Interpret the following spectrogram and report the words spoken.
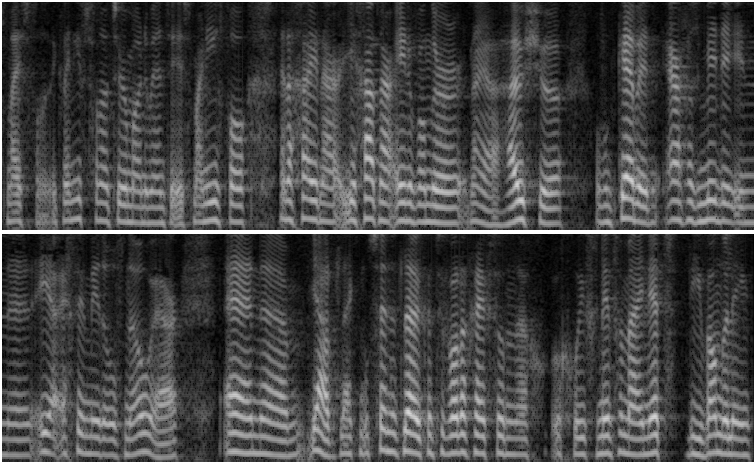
Volgens mij is het van, ik weet niet of het van natuurmonumenten is, maar in ieder geval. En dan ga je naar, je gaat naar een of ander, nou ja, huisje of een cabin ergens midden in, uh, ja, echt in the middle of nowhere. En um, ja, dat lijkt me ontzettend leuk. En toevallig heeft een, uh, een goede vriendin van mij net die wandeling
